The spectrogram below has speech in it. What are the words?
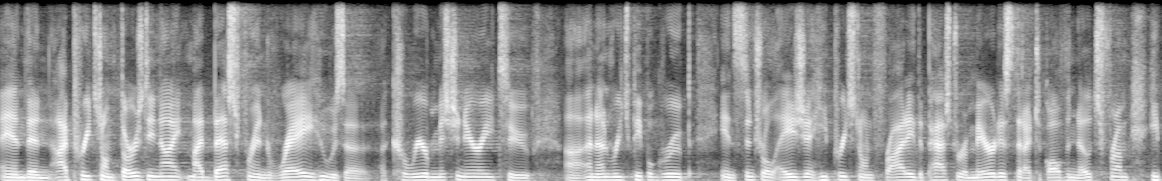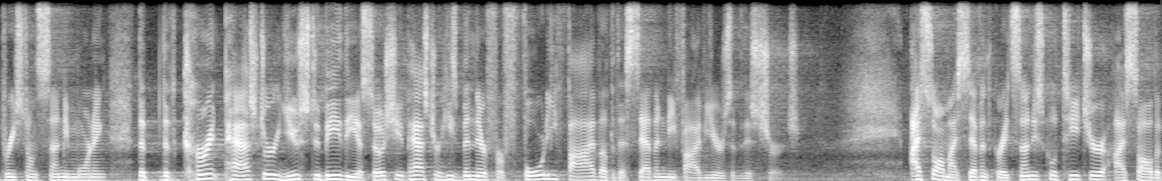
and then I preached on Thursday night. My best friend Ray, who was a, a career missionary to uh, an unreached people group in Central Asia, he preached on Friday. The pastor emeritus that I took all the notes from, he preached on Sunday morning. The, the current pastor used to be the associate pastor. He's been there for 45 of the 75 years of this church. I saw my seventh grade Sunday school teacher. I saw the,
